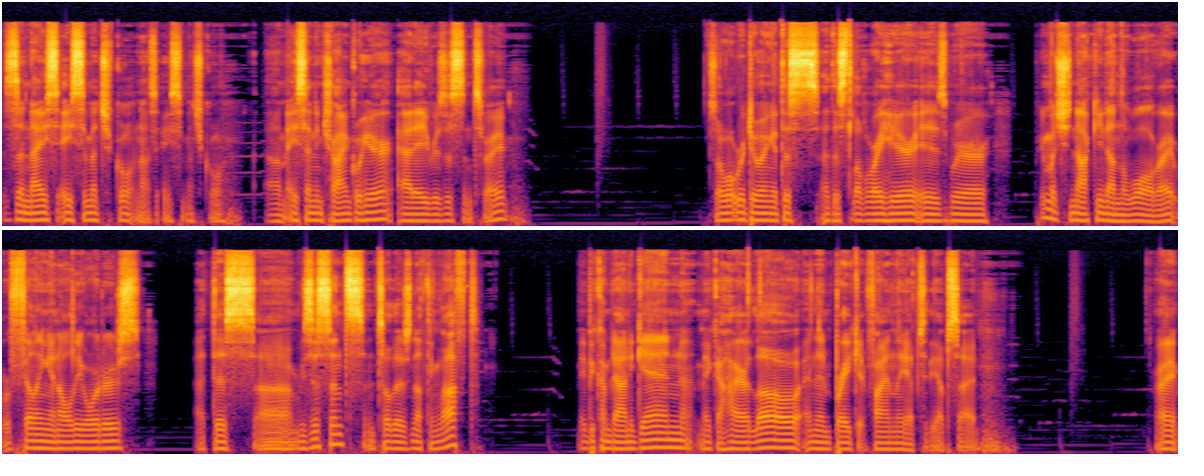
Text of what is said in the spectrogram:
This is a nice asymmetrical, not asymmetrical, um, ascending triangle here at a resistance, right? So what we're doing at this at this level right here is we're pretty much knocking down the wall, right? We're filling in all the orders at this uh, resistance until there's nothing left. Maybe come down again, make a higher low, and then break it finally up to the upside. Right?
